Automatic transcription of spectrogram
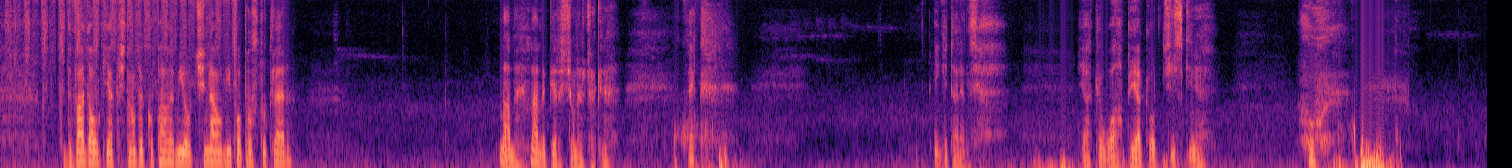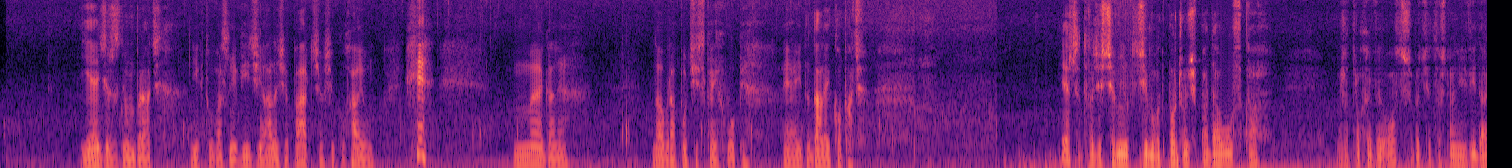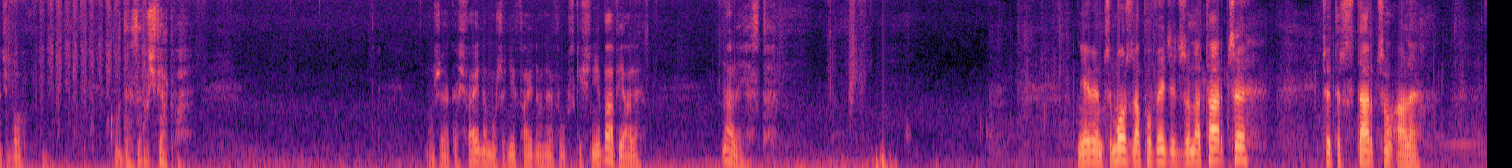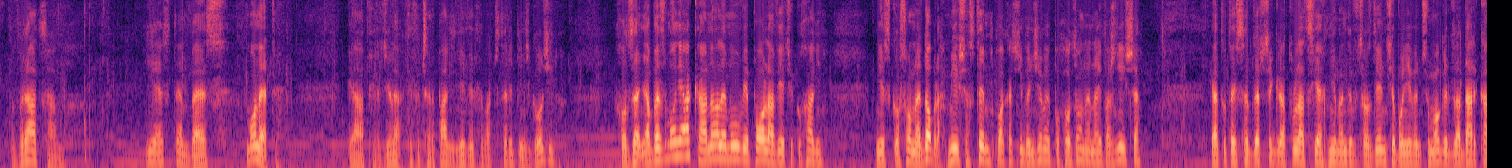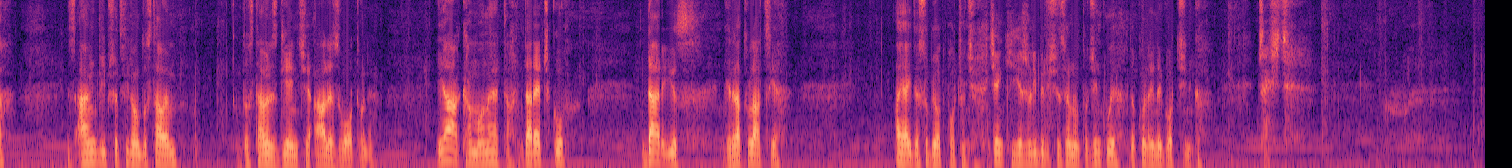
Dwa dołki jakieś tam wykopałem i odcinało mi po prostu tlen. Mamy, mamy pierścioneczek, nie? Pyk. I gitarencja. Jakie łapy, jakie odciski, nie? Huch. Jedziesz z nią brać. Nikt tu was nie widzi, ale się patrzy, jak się kuchają. He. Mega, nie? Dobra, pociskaj chłopie. Ja idę dalej kopać. Jeszcze 20 minut idziemy odpocząć. Pada łuska. Może trochę wyostrzy, będzie coś na niej widać, bo kurde, zero światła. Może jakaś fajna, może nie fajna. No ja w łuski się nie bawię, ale no ale jest. Nie wiem, czy można powiedzieć, że na tarczę, czy też starczą, ale wracam. Jestem bez monety. Ja pierdzielę, jakie wyczerpanie, nie wiem, chyba 4-5 godzin chodzenia bez moniaka, no ale mówię, pola, wiecie, kochani, nieskoszone. Dobra, mniejsza z tym, płakać nie będziemy, pochodzone, najważniejsze. Ja tutaj serdecznie gratulacje, nie będę wrzucał zdjęcie, bo nie wiem, czy mogę dla Darka z Anglii, przed chwilą dostałem, dostałem zdjęcie, ale złoto, nie? Jaka moneta, Dareczku, Darius, gratulacje. A ja idę sobie odpocząć. Dzięki, jeżeli byliście ze mną, to dziękuję. Do kolejnego odcinka. Cześć.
